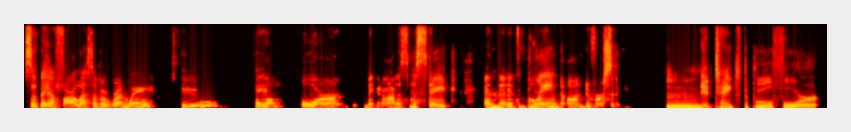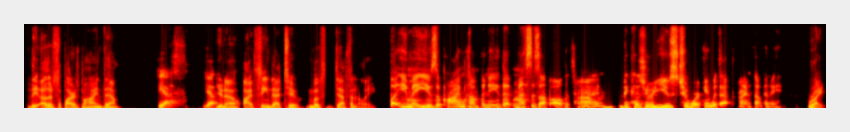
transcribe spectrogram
So they have far less of a runway to fail or make an honest mistake. And then it's blamed on diversity. Mm. It tanks the pool for the other suppliers behind them. Yes. Yep. You know, I've seen that too, most definitely. But you may use a prime company that messes up all the time because you're used to working with that prime company. Right.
